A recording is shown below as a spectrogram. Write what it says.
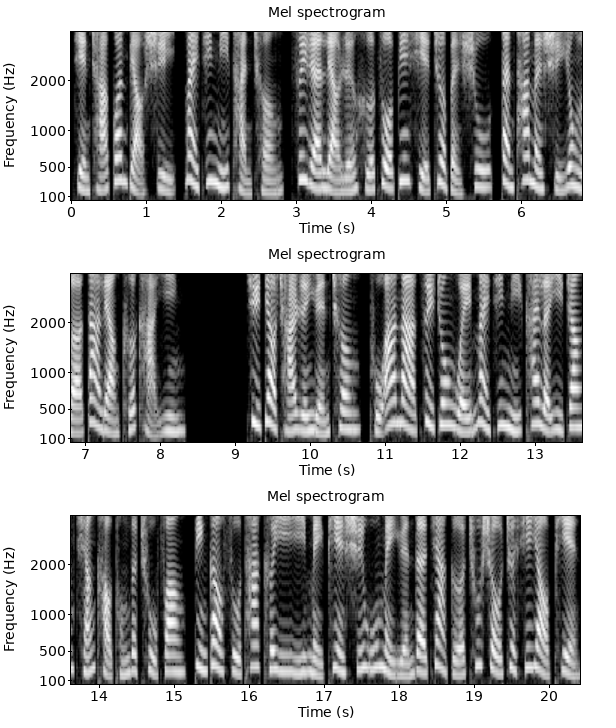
检察官表示，麦金尼坦承，虽然两人合作编写这本书，但他们使用了大量可卡因。据调查人员称，普阿纳最终为麦金尼开了一张强考酮的处方，并告诉他可以以每片十五美元的价格出售这些药片。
